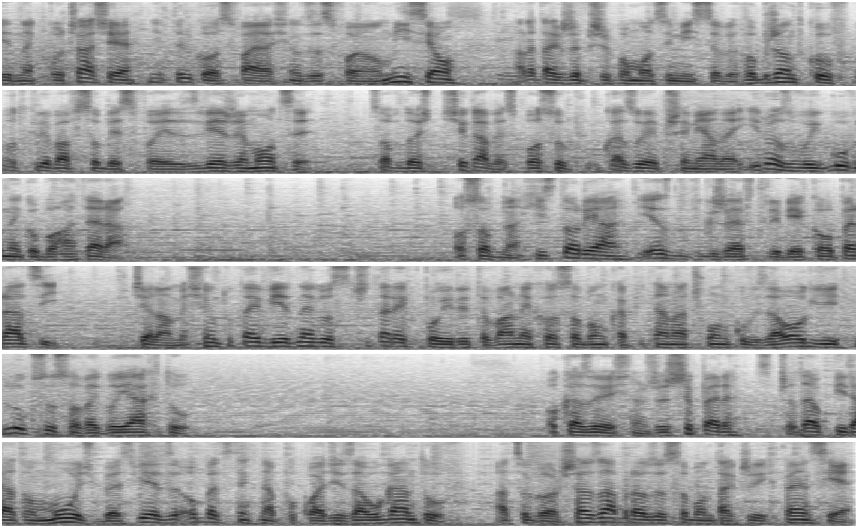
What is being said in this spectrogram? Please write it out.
Jednak po czasie nie tylko oswaja się ze swoją misją, ale także przy pomocy miejscowych obrządków odkrywa w sobie swoje zwierzę mocy, co w dość ciekawy sposób ukazuje przemianę i rozwój głównego bohatera. Osobna historia jest w grze w trybie kooperacji. Wcielamy się tutaj w jednego z czterech poirytowanych osobą kapitana członków załogi luksusowego jachtu. Okazuje się, że szyper sprzedał piratom łódź bez wiedzy obecnych na pokładzie załogantów, a co gorsza zabrał ze sobą także ich pensje.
